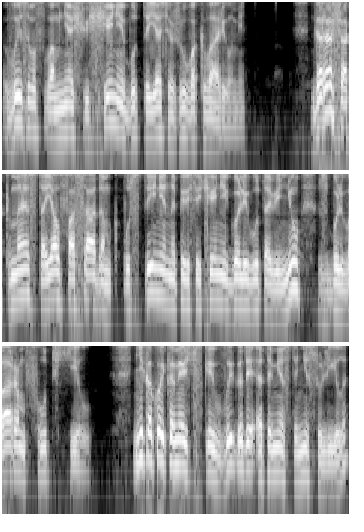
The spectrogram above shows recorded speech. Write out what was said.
вызвав во мне ощущение, будто я сижу в аквариуме. Гараж Акме стоял фасадом к пустыне на пересечении Голливуд-авеню с бульваром Фуд-Хилл. Никакой коммерческой выгоды это место не сулило,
